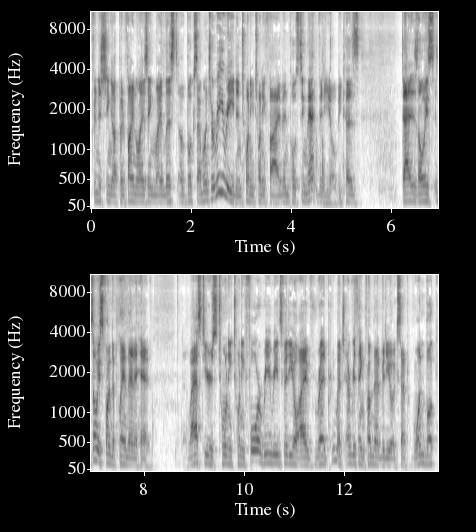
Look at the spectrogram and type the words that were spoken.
finishing up and finalizing my list of books I want to reread in 2025 and posting that video because that is always, it's always fun to plan that ahead. Last year's 2024 rereads video, I've read pretty much everything from that video except one book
